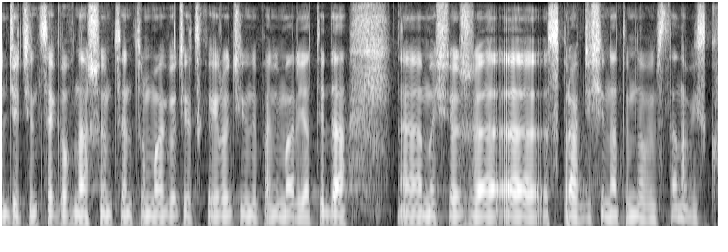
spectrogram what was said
e, dziecięcego w naszym Centrum Małego Dziecka i Rodziny, pani Maria Tyda. E, Myślę, że e, sprawdzi się na tym nowym stanowisku.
